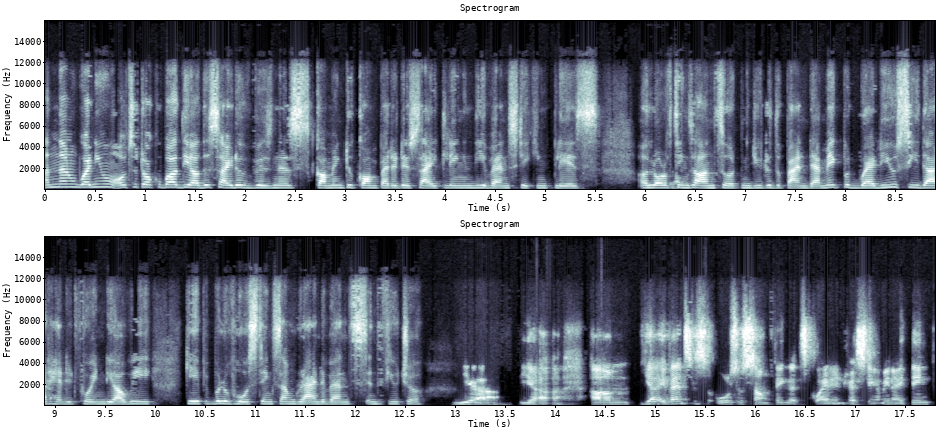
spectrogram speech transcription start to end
And then when you also talk about the other side of business coming to competitive cycling, and the events taking place, a lot of yeah. things are uncertain due to the pandemic. But where do you see that headed for India? Are we capable of hosting some grand events in the future? Yeah, yeah, um, yeah. Events is also something that's quite interesting. I mean, I think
